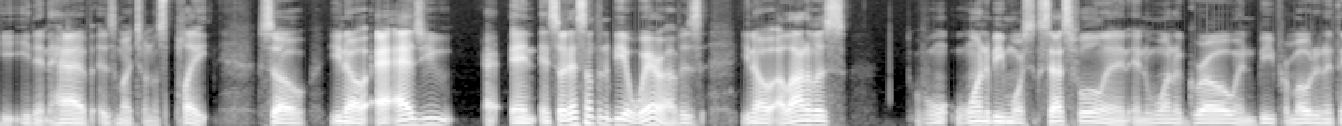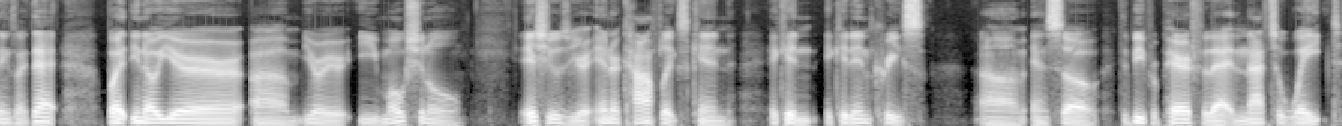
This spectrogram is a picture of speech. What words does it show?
he, he didn't have as much on his plate. So, you know, as you, and, and so that's something to be aware of is, you know, a lot of us w- want to be more successful and, and want to grow and be promoted and things like that but you know your um, your emotional issues, your inner conflicts can it can it can increase, um, and so to be prepared for that and not to wait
